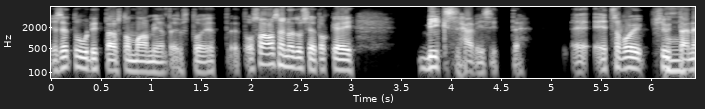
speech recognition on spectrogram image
ja se tuudittaa just omaa mieltä just toi, että, että osa asennoitus, että okei, miksi hävisitte? Et sä voi syyttää mm.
